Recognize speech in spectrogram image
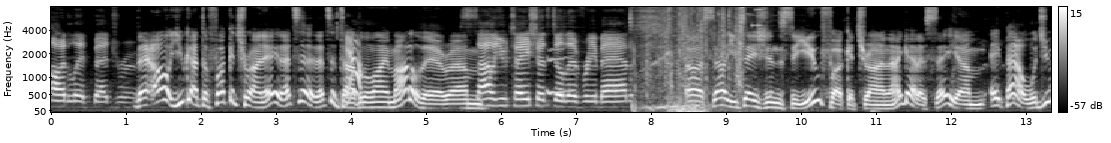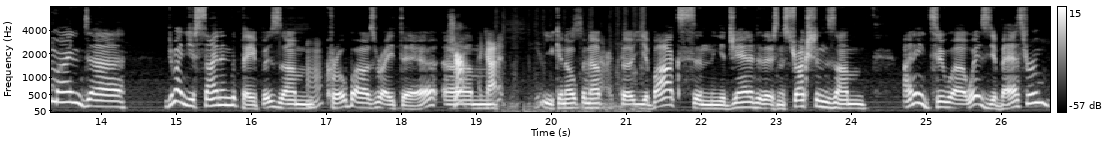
unlit bedroom. That, oh, you got the Fuckatron. Hey, that's a that's a top Yeah. of the line model there. Um, Salutations, delivery man. uh, salutations to you, Fuckatron. I gotta say, um, hey pal, would you mind uh, would you mind just signing the papers? Um, Mhm. crowbar's right there. Sure, um, I got it. You can open up right the, your box and your janitor. There's instructions. Um, I need to. Uh, where's your bathroom?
